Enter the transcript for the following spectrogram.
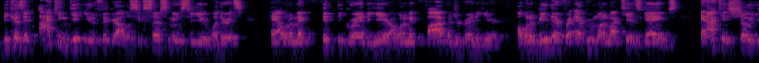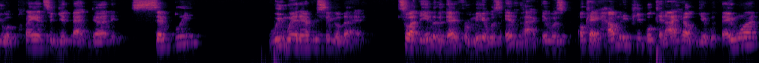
Because if I can get you to figure out what success means to you, whether it's, hey, I want to make 50 grand a year, I want to make 500 grand a year, I want to be there for every one of my kids' games, and I can show you a plan to get that done simply, we win every single day. So at the end of the day, for me, it was impact. It was, okay, how many people can I help get what they want?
